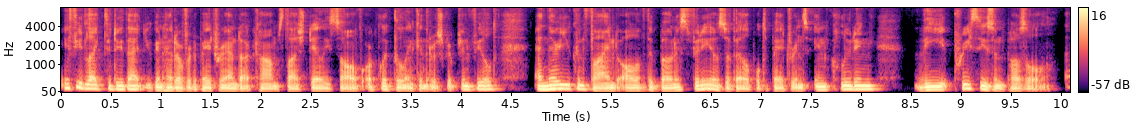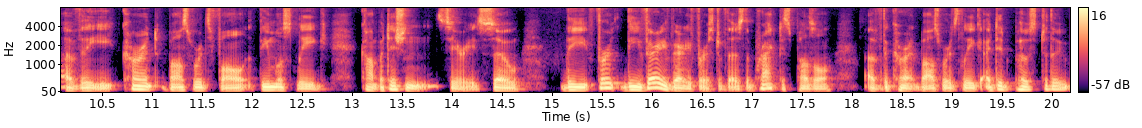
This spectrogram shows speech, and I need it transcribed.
If you'd like to do that, you can head over to patreon.com slash dailysolve or click the link in the description field, and there you can find all of the bonus videos available to patrons, including the preseason puzzle of the current Boswords Fall Themeless League competition series. So the first, the very, very first of those, the practice puzzle of the current Boswords League, I did post to the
